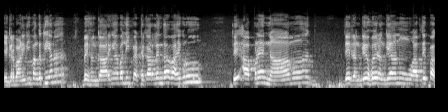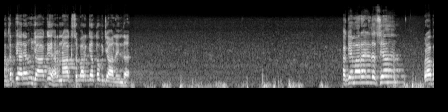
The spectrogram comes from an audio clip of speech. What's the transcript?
ਇਹ ਗੁਰਬਾਣੀ ਦੀ ਪੰਕਤੀ ਹੈ ਨਾ? ਬਈ ਹੰਕਾਰੀਆਂ ਵੱਲੀ ਪਿੱਠ ਕਰ ਲੈਂਦਾ ਵਾਹਿਗੁਰੂ ਤੇ ਆਪਣੇ ਨਾਮ ਦੇ ਰੰਗੇ ਹੋਏ ਰੰਗਿਆਂ ਨੂੰ, ਆਪਦੇ ਭਗਤ ਪਿਆਰਿਆਂ ਨੂੰ ਜਾ ਕੇ ਹਰਨਾਕਸ਼ ਵਰਗਿਆਂ ਤੋਂ ਬਚਾ ਲੈਂਦਾ। ਅੱਗੇ ਮਹਾਰਾਜ ਨੇ ਦੱਸਿਆ, ਪ੍ਰਭ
